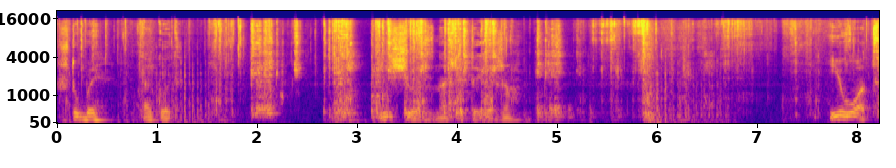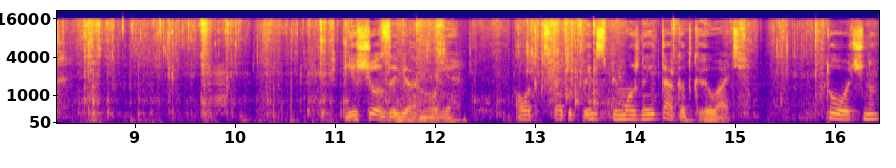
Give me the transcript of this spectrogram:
чтобы так вот еще, значит, режем. И вот. Еще завернули. А вот, кстати, в принципе, можно и так открывать. Точно.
